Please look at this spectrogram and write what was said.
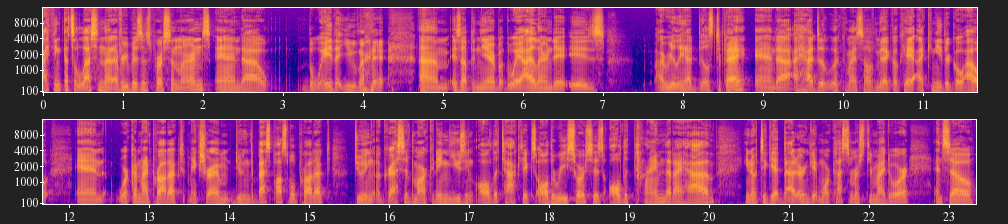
I think that's a lesson that every business person learns. And uh, the way that you learn it um, is up in the air. But the way I learned it is I really had bills to pay, and uh, I had to look at myself and be like, okay, I can either go out and work on my product, make sure I'm doing the best possible product, doing aggressive marketing, using all the tactics, all the resources, all the time that I have, you know, to get better and get more customers through my door. And so,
